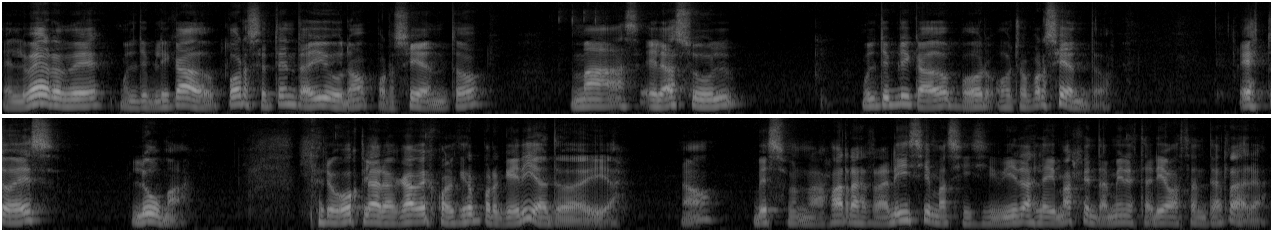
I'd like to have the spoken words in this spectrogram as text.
el verde multiplicado por 71% más el azul multiplicado por 8%. Esto es Luma. Pero vos, claro, acá ves cualquier porquería todavía, ¿no? Ves unas barras rarísimas y si vieras la imagen también estaría bastante rara.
